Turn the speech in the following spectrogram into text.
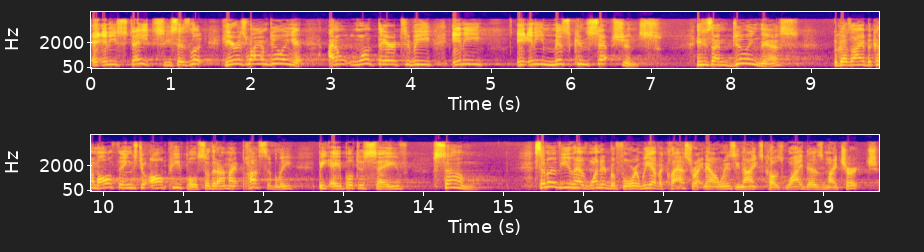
And he states, he says, Look, here is why I'm doing it. I don't want there to be any, any misconceptions. He says, I'm doing this because I have become all things to all people so that I might possibly be able to save some. Some of you have wondered before, and we have a class right now on Wednesday nights called Why Does My Church?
